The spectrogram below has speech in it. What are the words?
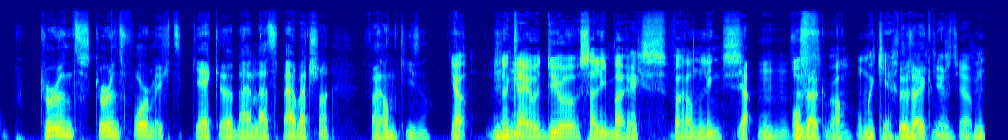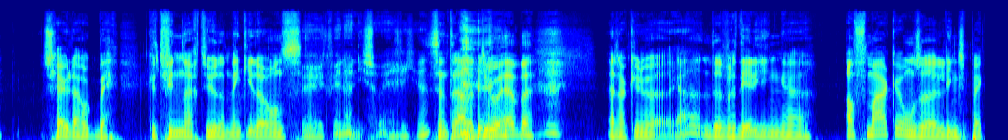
op current, current vorm, echt kijken naar de laatste paar matchen, Varane kiezen. Ja, dus dan Mhm. krijgen we duo Saliba rechts, Varane links. Ja. Zo Of zou ik ja, omgekeerd. Zo zou ik Omgekeerd, ja. Als jij je daar ook bij kunt vinden, Arthur, dan denk je dat we ons Nee, ik vind dat niet zo erg, hè. centrale duo hebben. En dan kunnen we ja, de verdediging eh, afmaken, onze linksback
